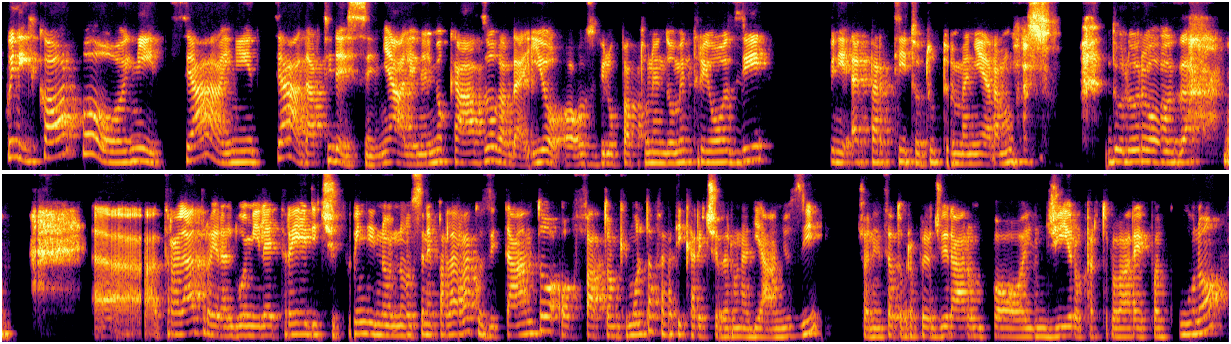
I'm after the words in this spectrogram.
quindi il corpo inizia, inizia a darti dei segnali. Nel mio caso, vabbè, io ho sviluppato un'endometriosi, quindi è partito tutto in maniera molto dolorosa Uh, tra l'altro era il 2013, quindi non, non, se ne parlava così tanto. Ho fatto anche molta fatica a ricevere una diagnosi, cioè ho iniziato proprio a girare un po' in giro per trovare qualcuno.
